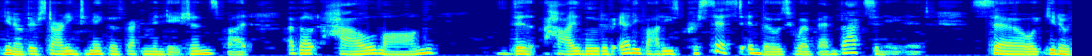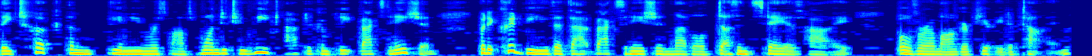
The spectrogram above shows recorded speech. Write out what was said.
you know, they're starting to make those recommendations, but about how long the high load of antibodies persist in those who have been vaccinated. So, you know, they took the, the immune response one to two weeks after complete vaccination, but it could be that that vaccination level doesn't stay as high over a longer period of time.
